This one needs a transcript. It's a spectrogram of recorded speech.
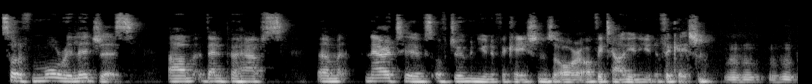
sort of more religious um, than perhaps um, narratives of German unifications or of Italian unification. Mm-hmm, mm-hmm.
